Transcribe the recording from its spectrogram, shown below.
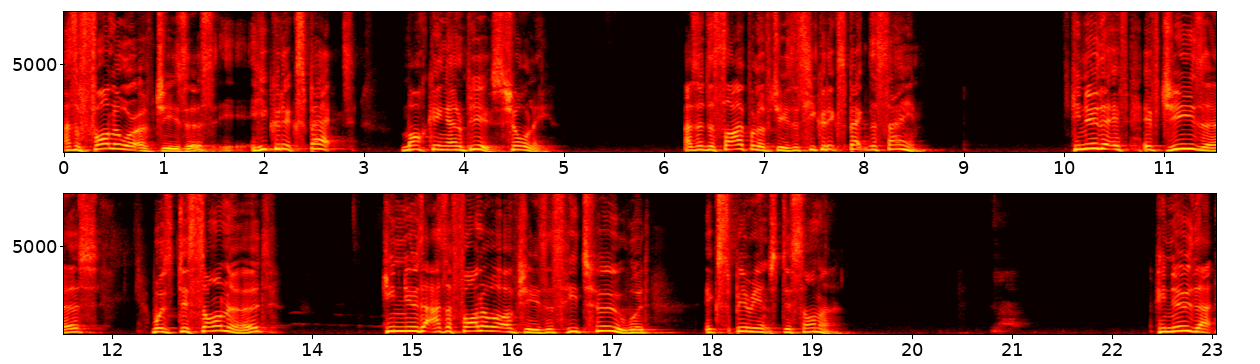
as a follower of Jesus, he could expect mocking and abuse, surely. As a disciple of Jesus, he could expect the same. He knew that if, if Jesus was dishonored, he knew that as a follower of Jesus, he too would experience dishonor. He knew that,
